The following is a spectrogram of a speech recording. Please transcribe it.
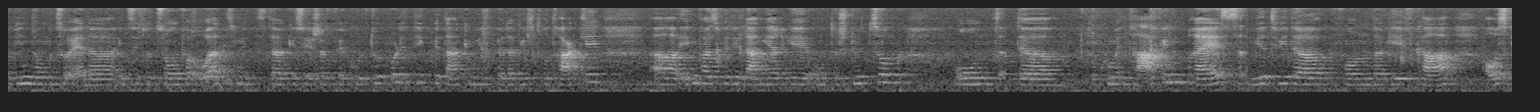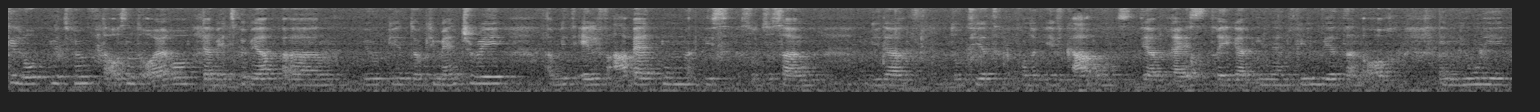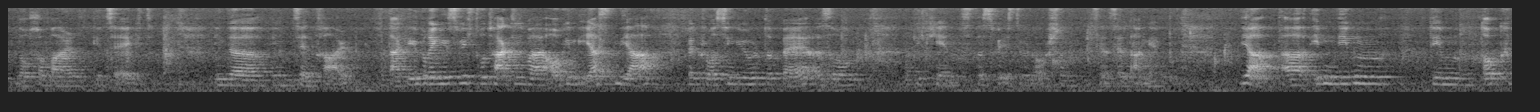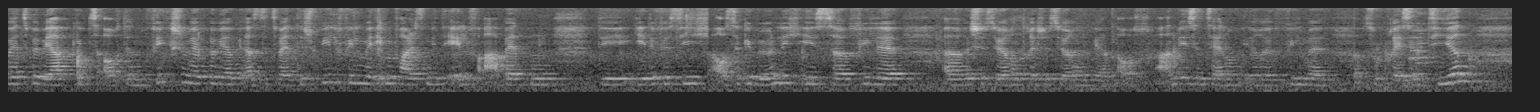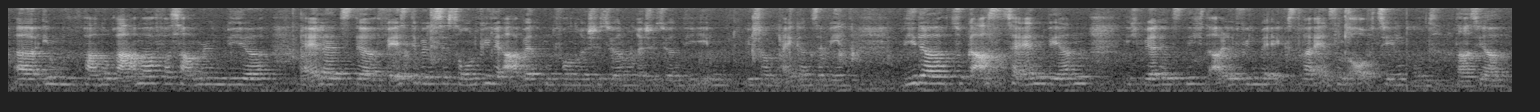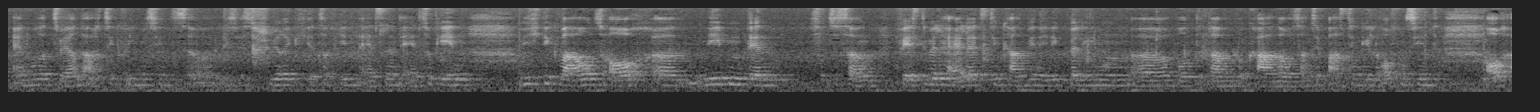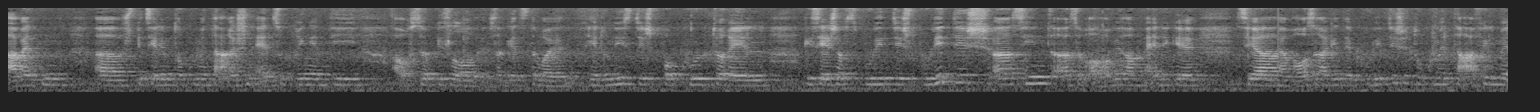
Verbindung zu einer Institution vor Ort mit der Gesellschaft für Kulturpolitik. Bedanke mich bei der Wiltrud Hackel äh, ebenfalls für die langjährige Unterstützung. Und der Dokumentarfilmpreis wird wieder von der GfK ausgelobt mit 5000 Euro. Der Wettbewerb äh, European Documentary äh, mit elf Arbeiten ist sozusagen wieder dotiert von der GfK und der PreisträgerInnen-Film wird dann auch im Juni noch einmal gezeigt in der, im Zentral. Danke übrigens, Wiltrud Hackel war auch im ersten Jahr bei Crossing Europe dabei, also die kennt das Festival auch schon sehr, sehr lange. Ja, äh, eben neben dem Doc-Wettbewerb gibt es auch den Fiction-Wettbewerb, erste, zweite Spielfilme, ebenfalls mit elf Arbeiten, die jede für sich außergewöhnlich ist. Äh, viele äh, Regisseure und Regisseurinnen werden auch anwesend sein, um ihre Filme zu präsentieren. Äh, Im Panorama versammeln wir Highlights der Festivalsaison, viele Arbeiten von Regisseuren und Regisseuren, die eben, wie schon eingangs erwähnt, wieder zu Gast sein werden. Ich werde jetzt nicht alle Filme extra einzeln aufzählen und da es ja 182 Filme sind, äh, ist es schwierig, jetzt auf jeden einzelnen einzugehen. Wichtig war uns auch neben den sozusagen Festival-Highlights, die in Cannes, Venedig, Berlin, äh, Rotterdam, Locarno, San Sebastian gelaufen sind, auch Arbeiten äh, speziell im Dokumentarischen einzubringen, die auch so ein bisschen, ich sage jetzt einmal, hedonistisch, popkulturell, gesellschaftspolitisch, politisch äh, sind. Also auch wir haben einige sehr herausragende politische Dokumentarfilme,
